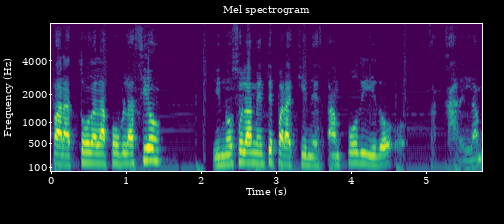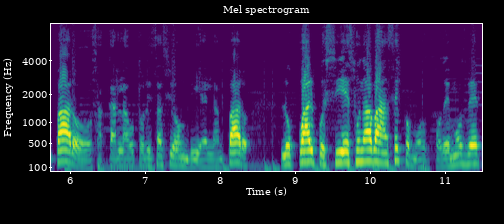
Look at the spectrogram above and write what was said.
para toda la población y no solamente para quienes han podido el amparo o sacar la autorización vía el amparo, lo cual pues sí es un avance como podemos ver,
